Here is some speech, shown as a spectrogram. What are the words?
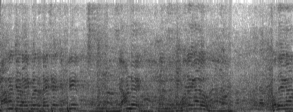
కారణం చేయడం అయిపోయింది దయచేసి ప్లీజ్. ఏమండి? ఉదయ్ గారు. ఉదయ్ గారు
